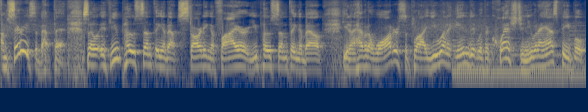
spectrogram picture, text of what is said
I'm serious about that. So if you post something about starting a fire you post something about you know having a water supply you want to end it with a question. You want to ask people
